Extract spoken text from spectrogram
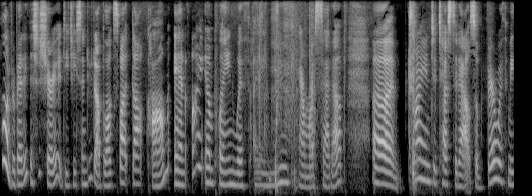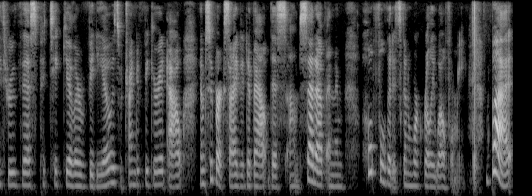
Hello everybody, this is Cheri at djssundries.blogspot.com and I am playing with a new camera setup, uh, trying to test it out, so bear with me through this particular video as we're trying to figure it out. I'm super excited about this um, setup and I'm hopeful that it's going to work really well for me. But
